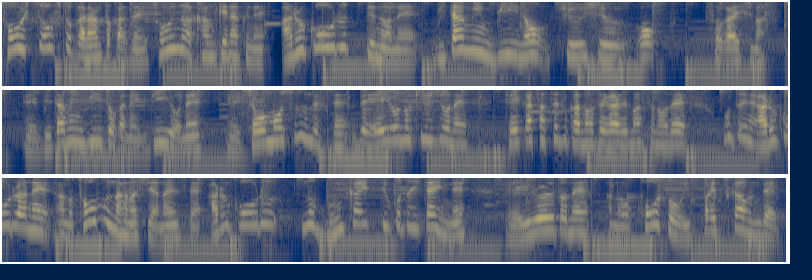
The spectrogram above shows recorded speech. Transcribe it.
糖質オフとかなんとかねそういうのは関係なくねアルコールっていうのはねビタミン B の吸収を阻害します、えー、ビタミン B とかね D をね、えー、消耗するんですね。で栄養の吸収をね低下させる可能性がありますので本当にねアルコールはねあの糖分の話じゃないんですね。アルコールの分解っていうこと自体にね、えー、いろいろとねあの酵素をいっぱい使うんで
